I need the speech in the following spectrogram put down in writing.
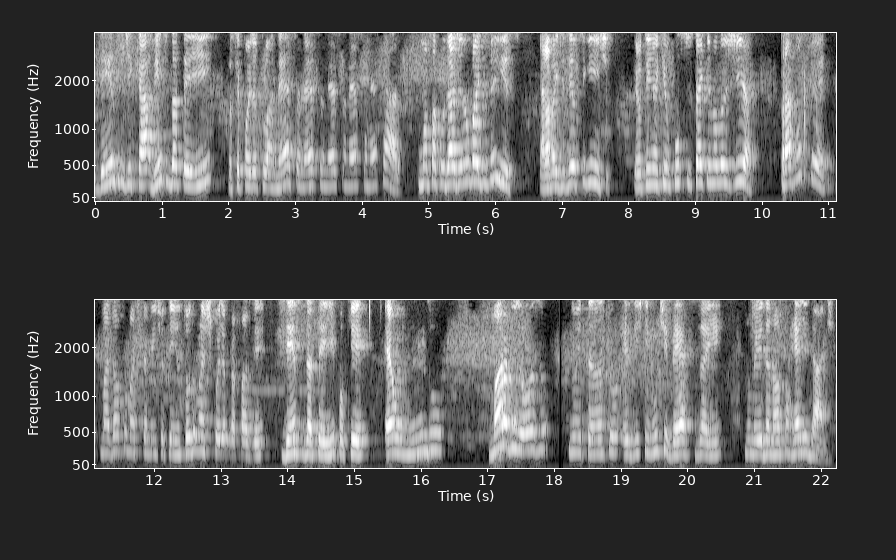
dentro de dentro da TI você pode atuar nessa, nessa, nessa, nessa, nessa área. Uma faculdade não vai dizer isso. ela vai dizer o seguinte: eu tenho aqui o curso de tecnologia para você, mas automaticamente eu tenho toda uma escolha para fazer dentro da TI, porque é um mundo maravilhoso. No entanto, existem multiversos aí no meio da nossa realidade.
